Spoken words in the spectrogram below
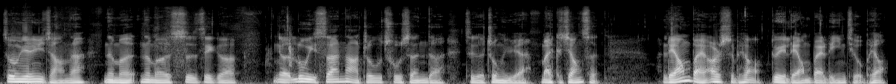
众议院议长呢？那么，那么是这个呃，路易斯安那州出身的这个众议员麦克强森，两百二十票对两百零九票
